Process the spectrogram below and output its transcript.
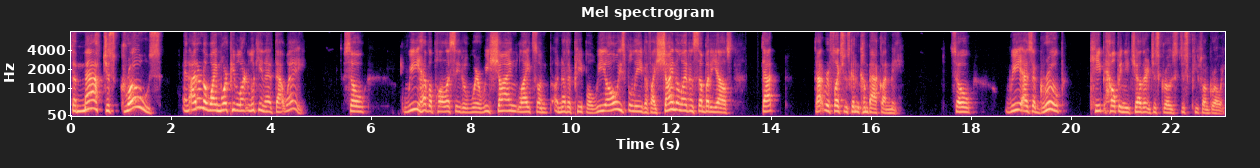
The math just grows. And I don't know why more people aren't looking at it that way. So we have a policy to where we shine lights on another people. We always believe if I shine the light on somebody else, that that reflection is going to come back on me. So we as a group keep helping each other and just grows, just keeps on growing.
